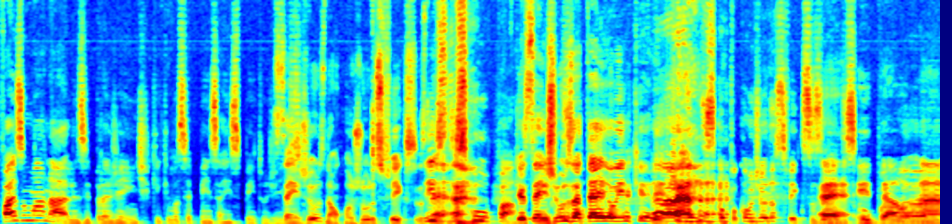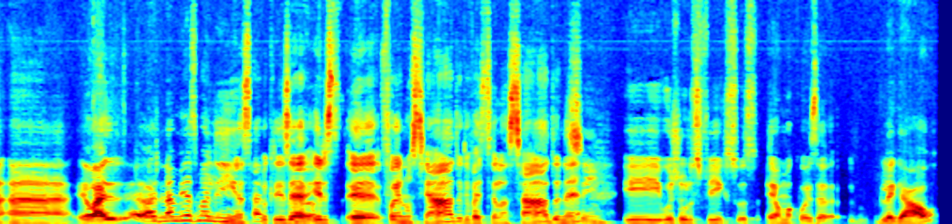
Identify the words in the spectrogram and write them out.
Faz uma análise pra gente. O que, que você pensa a respeito disso? Sem juros, não, com juros fixos, Isso, né? desculpa. Porque sem juros até eu ia querer. Ah, desculpa, com juros fixos, é, É, desculpa. então, Ah. a- a- eu, acho na mesma linha, sabe, Cris? É, Aham. eles, é, foi anunciado que vai ser lançado, né? Sim. E os juros fixos é uma coisa legal,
